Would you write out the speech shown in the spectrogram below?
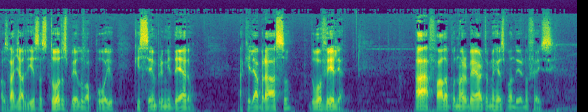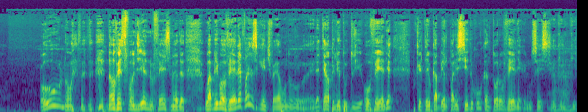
aos radialistas, todos pelo apoio que sempre me deram. Aquele abraço do Ovelha. Ah, fala pro Norberto me responder no Face. Uh, não, não respondi, ele não fez, meu Deus. O amigo Ovelha foi o seguinte: foi um do, ele tem o apelido de Ovelha, porque ele tem o cabelo parecido com o cantor Ovelha, que não sei se que,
